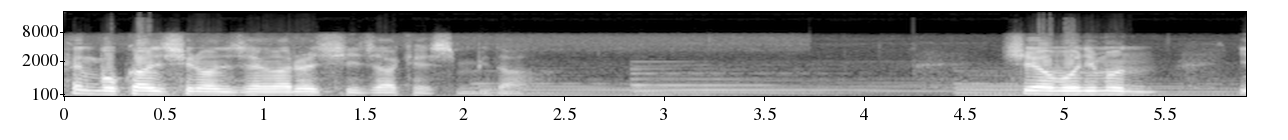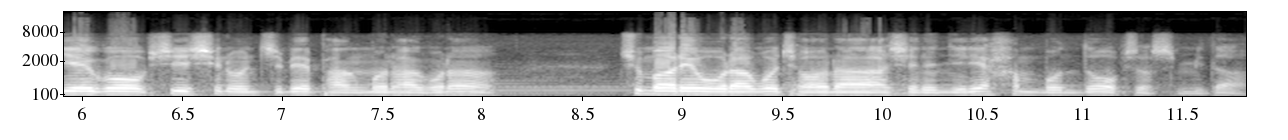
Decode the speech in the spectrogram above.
행복한 신혼생활을 시작했습니다. 시어머님은 예고 없이 신혼집에 방문하거나 주말에 오라고 전화하시는 일이 한 번도 없었습니다.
